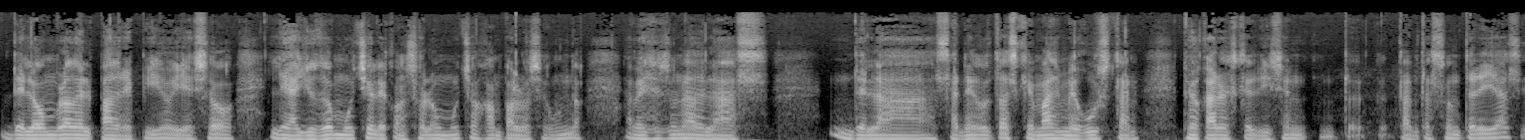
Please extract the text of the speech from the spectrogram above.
del hombro del Padre Pío y eso le ayudó mucho y le consoló mucho a Juan Pablo II. A veces es una de las de las anécdotas que más me gustan, pero claro, es que dicen tantas tonterías.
